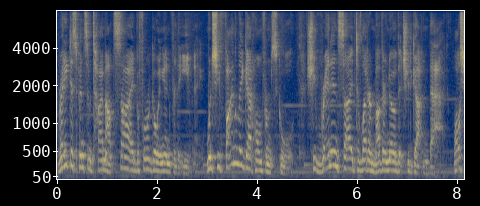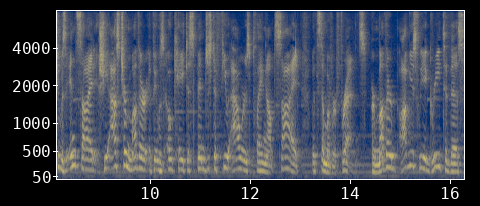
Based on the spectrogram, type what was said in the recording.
ready to spend some time outside before going in for the evening. When she finally got home from school, she ran inside to let her mother know that she'd gotten back. While she was inside, she asked her mother if it was okay to spend just a few hours playing outside with some of her friends. Her mother obviously agreed to this,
